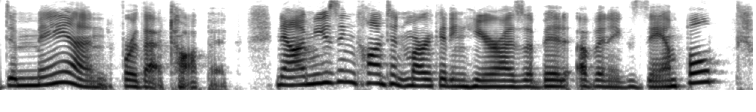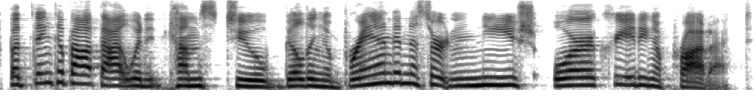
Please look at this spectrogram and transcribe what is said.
demand for that topic. Now, I'm using content marketing here as a bit of an example, but think about that when it comes to building a brand in a certain niche or creating a product.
